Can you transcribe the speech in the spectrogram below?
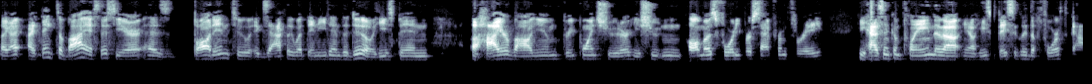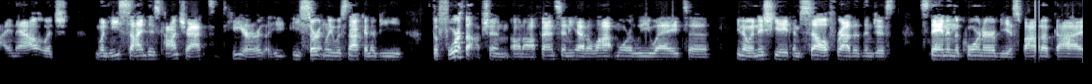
like I, I think Tobias this year has bought into exactly what they need him to do. He's been a higher volume three point shooter. He's shooting almost 40% from three. He hasn't complained about, you know, he's basically the fourth guy now, which when he signed his contract here, he, he certainly was not going to be the fourth option on offense, and he had a lot more leeway to, you know, initiate himself rather than just stand in the corner, be a spot up guy,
